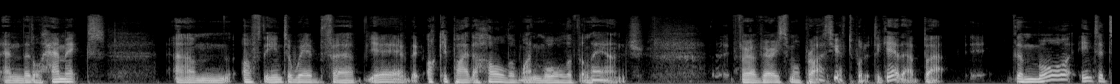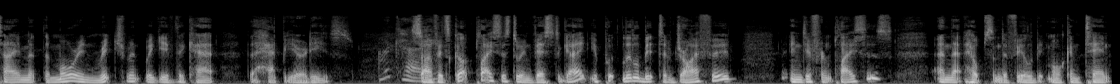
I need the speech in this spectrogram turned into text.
and little hammocks um, off the interweb for yeah that occupy the whole of one wall of the lounge for a very small price. You have to put it together, but the more entertainment, the more enrichment we give the cat, the happier it is. Okay. So if it's got places to investigate, you put little bits of dry food in different places, and that helps them to feel a bit more content.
